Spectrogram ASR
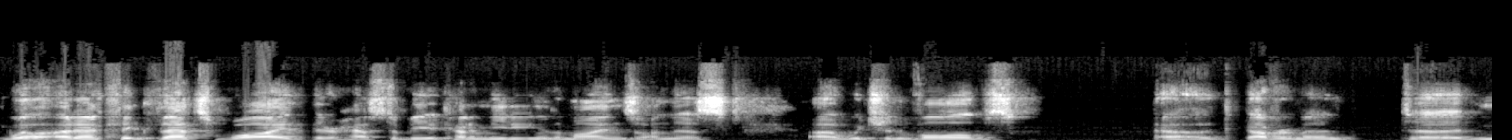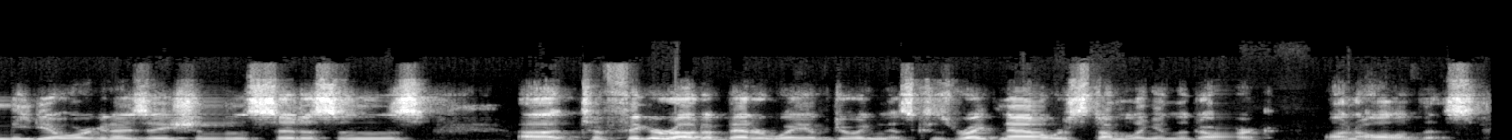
Well, and I think that's why there has to be a kind of meeting of the minds on this, uh, which involves uh, government, uh, media organizations, citizens, uh, to figure out a better way of doing this. Because right now we're stumbling in the dark on all of this.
